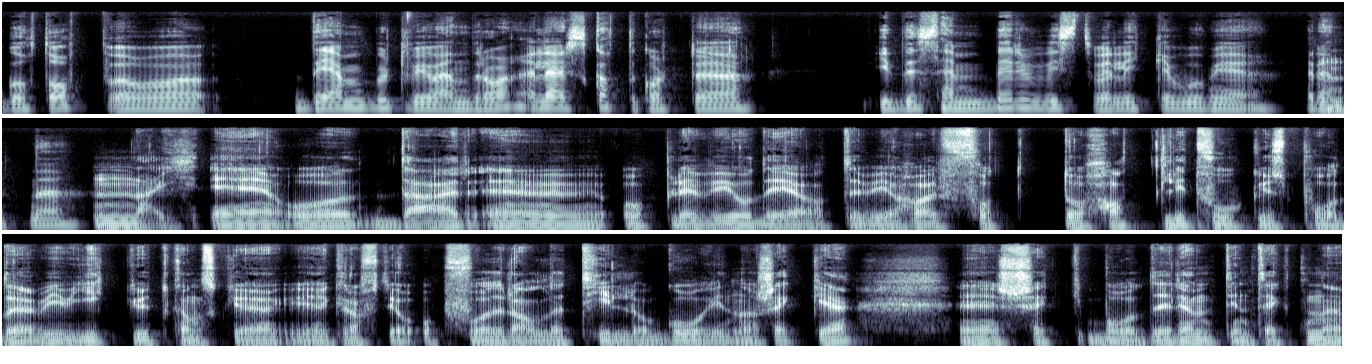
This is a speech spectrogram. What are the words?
gått opp, og det burde vi jo endre òg. Eller skattekortet i desember visste vel ikke hvor mye rentene Nei, eh, og der eh, opplever vi jo det at vi har fått og hatt litt fokus på det. Vi gikk ut ganske eh, kraftig og oppfordrer alle til å gå inn og sjekke. Eh, sjekk både renteinntektene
